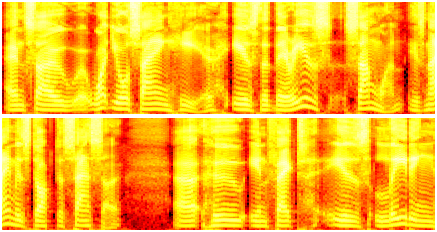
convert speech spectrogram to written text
And so, uh, what you're saying here is that there is someone, his name is Dr. Sasa, uh, who in fact is leading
